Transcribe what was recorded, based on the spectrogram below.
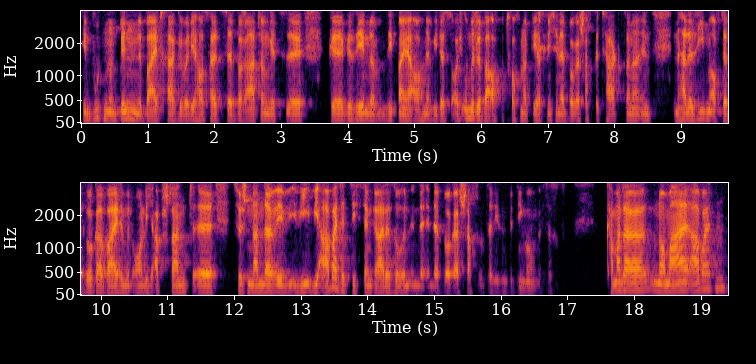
den Buten- und Binnenbeitrag über die Haushaltsberatung jetzt äh, gesehen. Da sieht man ja auch, ne, wie das euch unmittelbar auch betroffen hat. Ihr habt nicht in der Bürgerschaft getagt, sondern in, in Halle 7 auf der Bürgerweide mit ordentlich Abstand äh, zwischeneinander. Wie, wie, wie arbeitet sich denn gerade so in, in, der, in der Bürgerschaft unter diesen Bedingungen? Ist das kann man da normal arbeiten?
